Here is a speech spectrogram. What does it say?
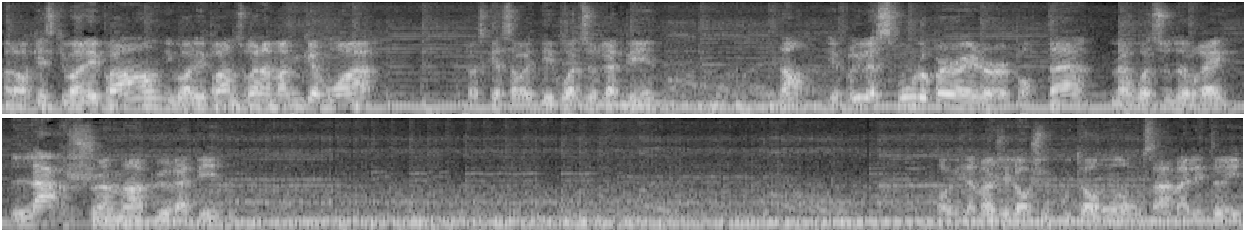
Alors qu'est-ce qu'il va aller prendre? Il va aller prendre soit la même que moi. Parce que ça va être des voitures rapides. Non, il a pris le Smooth Operator. Pourtant, ma voiture devrait être largement plus rapide. Bon, évidemment, j'ai lâché le bouton, donc ça a mal été.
